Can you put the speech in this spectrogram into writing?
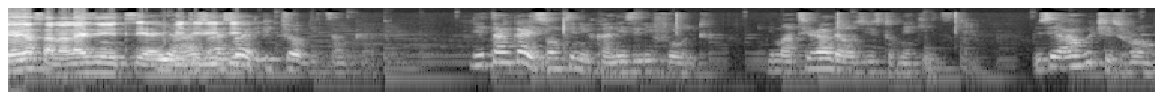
were just analyzing it here. yeah, It- I, it- saw- I saw a picture of the tanker. The tanker is something you can easily fold. The material that was used to make it. You say, and which is wrong?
